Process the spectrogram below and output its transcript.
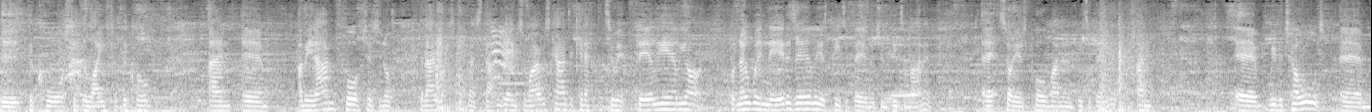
the, the course of the life of the club. And um, I mean, I'm fortunate enough that I went to the Preston game, so I was kind of connected to it fairly early on, but nowhere near as early as Peter Furmedge and Peter Manning. Uh, sorry, as Paul Manning and Peter Furmedge. And um, we were told um,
